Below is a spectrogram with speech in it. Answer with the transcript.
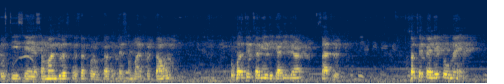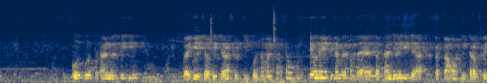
गोष्ठी से सम्मान दिवस के अवसर पर उनका भी मैं सम्मान करता हूँ। उपस्थित सभी अधिकारीगण, साथियों, सबसे पहले तो मैं भूतपूर्व प्रधानमंत्री जी स्वर्गीय चौधरी चरण सिंह जी को नमन करता हूँ। उन्हें विनम्र श्रद्धांजलि भी करता हूँ अपनी तरफ़ से।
